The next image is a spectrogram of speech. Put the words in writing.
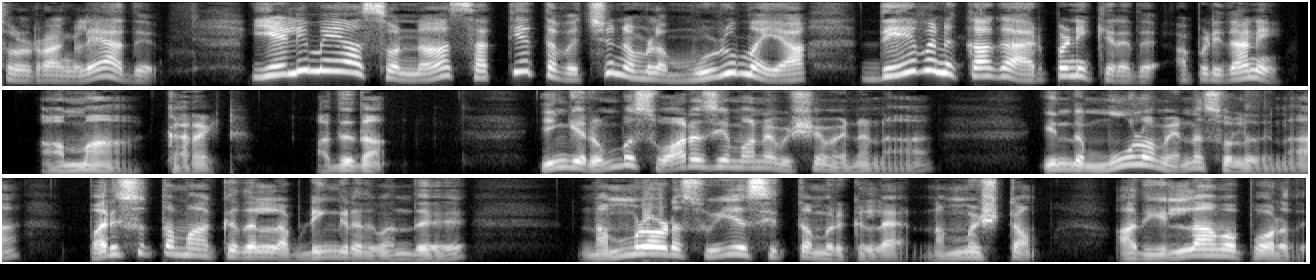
சொல்றாங்களே அது. எளிமையா சொன்னா சத்தியத்தை வச்சு நம்மள முழுமையா தேவனுக்காக அர்ப்பணிக்கிறது. அப்படிதானே? ஆமா கரெக்ட். அதுதான். இங்க ரொம்ப சுவாரஸ்யமான விஷயம் என்னன்னா இந்த மூலம் என்ன சொல்லுதுன்னா பரிசுத்தமாக்குதல் அப்படிங்கிறது வந்து நம்மளோட சுய சித்தம் இருக்குல்ல நம்ம இஷ்டம். அது இல்லாம போறது.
